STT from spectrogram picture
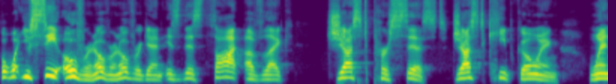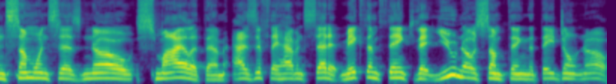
But what you see over and over and over again is this thought of like, just persist, just keep going when someone says no, smile at them as if they haven't said it. Make them think that you know something that they don't know.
